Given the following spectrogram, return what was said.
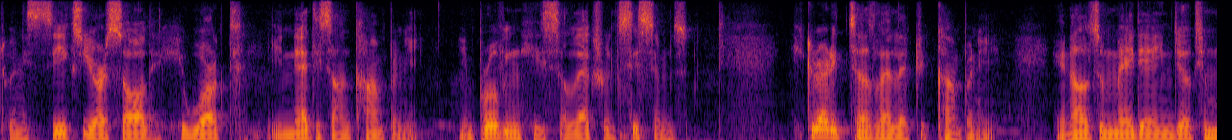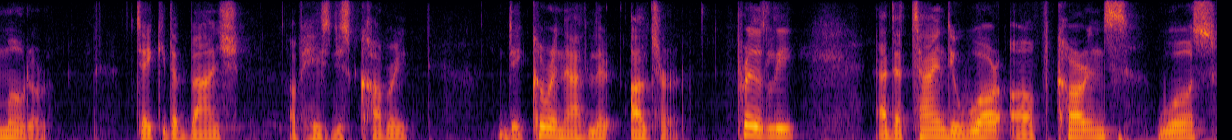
26 years old, he worked in Edison Company, improving his electric systems. He created Tesla Electric Company and also made the induction motor. Taking advantage of his discovery, the current altered. Previously, at that time, the war of currents was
